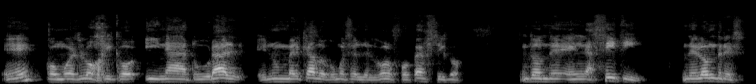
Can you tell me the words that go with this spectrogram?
¿Eh? Como es lógico y natural en un mercado como es el del Golfo Pérsico, donde en la City de Londres,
